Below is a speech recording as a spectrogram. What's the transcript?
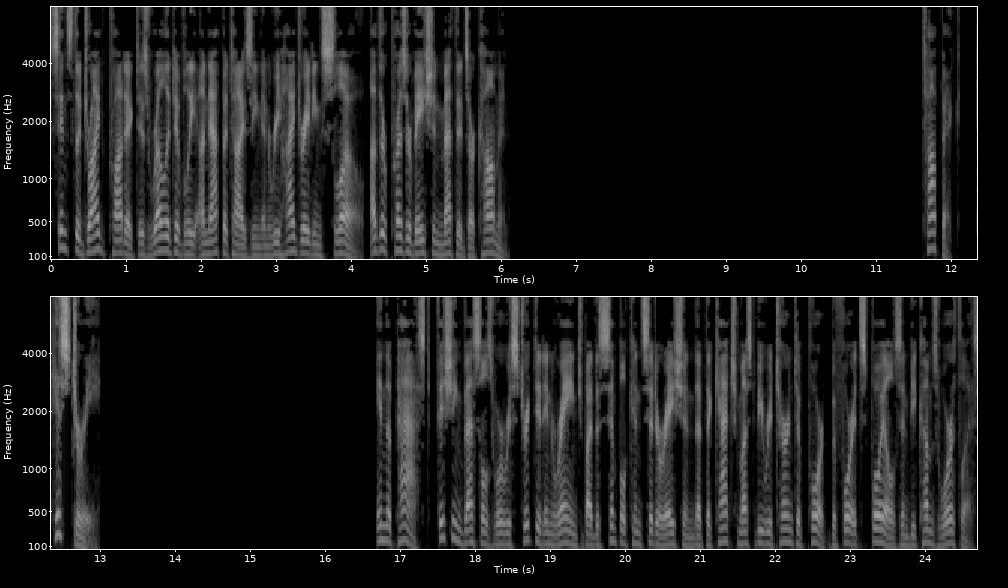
Since the dried product is relatively unappetizing and rehydrating slow, other preservation methods are common. History In the past, fishing vessels were restricted in range by the simple consideration that the catch must be returned to port before it spoils and becomes worthless.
